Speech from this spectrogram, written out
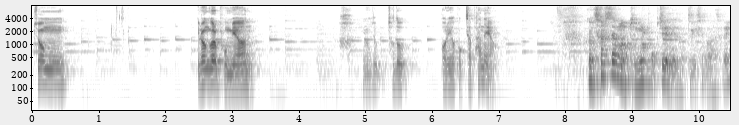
좀 이런 걸 보면 하, 이건 좀 저도 머리가 복잡하네요. 그럼 설쌤은 동물 복제에 대해서 어떻게 생각하세요?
